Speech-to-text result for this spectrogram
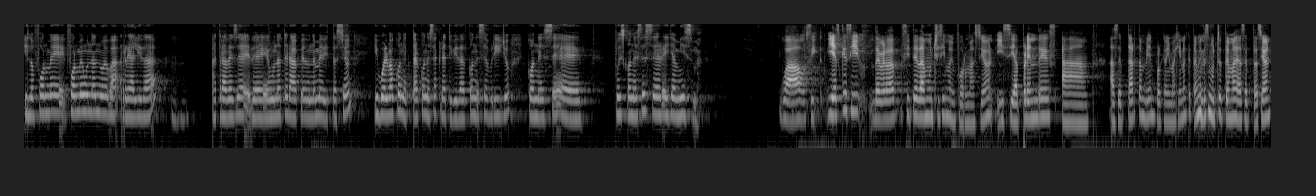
lo forme, forme una nueva realidad a través de, una terapia, de una meditación y vuelva a conectar con esa creatividad, con ese brillo, con ese, pues con ese ser ella misma. Wow, sí, y es que sí, de verdad sí te da muchísima información y si aprendes a aceptar también, porque me imagino que también es mucho tema de aceptación,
